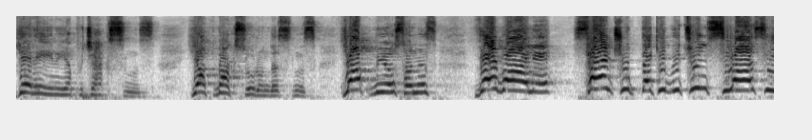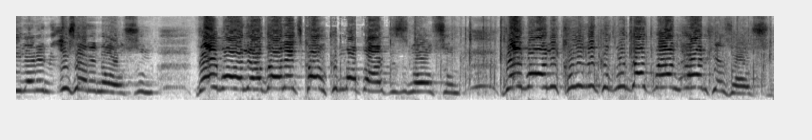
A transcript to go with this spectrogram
Gereğini yapacaksınız. Yapmak zorundasınız. Yapmıyorsanız vebali Selçuk'taki bütün siyasilerin üzerine olsun. Vebali Adalet Kalkınma Partisi'nin olsun. Vebali kılını kıpırdatmayan herkes olsun.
